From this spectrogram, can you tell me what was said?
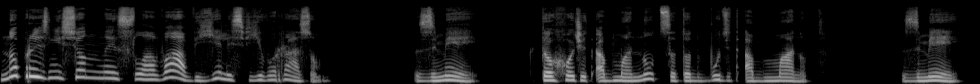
но произнесенные слова въелись в его разум. «Змей. Кто хочет обмануться, тот будет обманут». «Змей!»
